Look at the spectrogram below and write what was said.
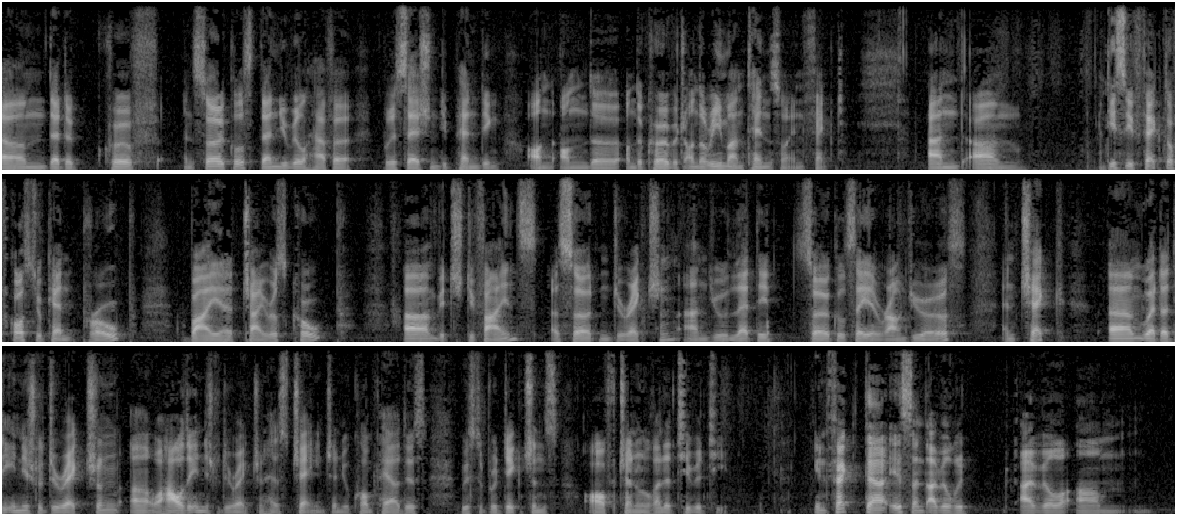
um, that the curve encircles, then you will have a precession depending on, on the on the curvature, on the Riemann tensor in fact. And um, this effect of course you can probe by a gyroscope uh, which defines a certain direction and you let it circle say around your earth and check um, whether the initial direction uh, or how the initial direction has changed and you compare this with the predictions of general relativity. In fact there is and I will I will um,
